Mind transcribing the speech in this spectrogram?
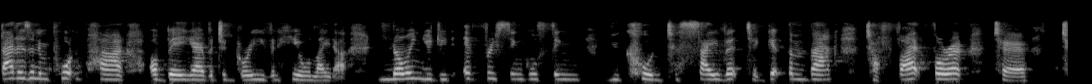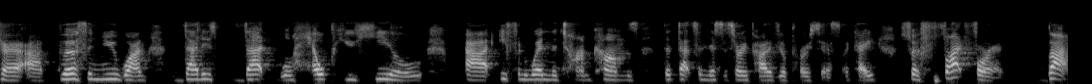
That is an important part of being able to grieve and heal later. Knowing you did every single thing you could to save it, to get them back, to fight for it, to to uh, birth a new one. That is that will help you heal uh, if and when the time comes that that's a necessary part of your process. Okay, so fight for it, but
